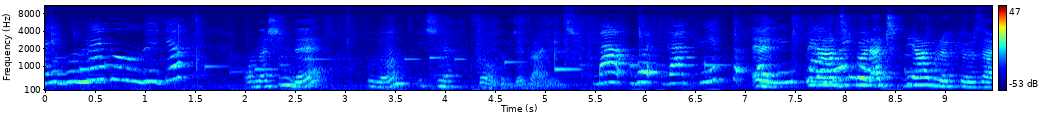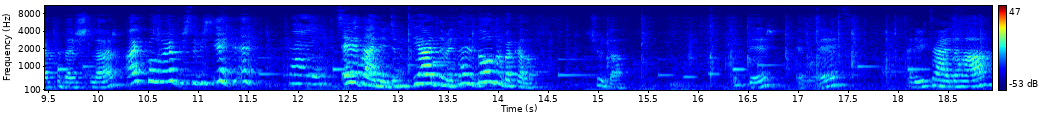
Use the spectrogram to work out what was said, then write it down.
Hani bunlar da olacak. Ona şimdi bunun içine dolduracağız anneciğim. Ben bu da Evet birazcık böyle açık bir yer bırakıyoruz arkadaşlar. Ay koluma yapıştı bir şey. Evet anneciğim yardım et. Hadi doldur bakalım. Şuradan. Bitir. Evet. Hadi bir tane daha.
